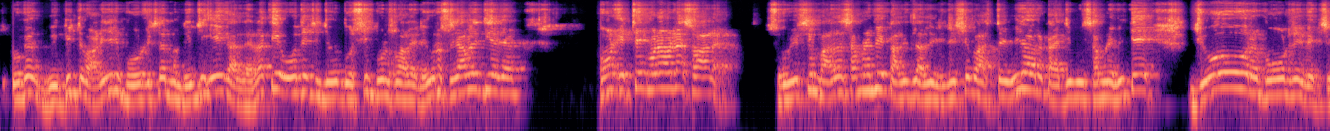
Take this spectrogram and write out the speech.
ਕਿਉਂਕਿ ਬੀਬੀ ਤਿਵਾੜੀ ਦੀ ਰਿਪੋਰਟ ਵਿੱਚ ਤਾਂ ਮਨਦੀਪ ਜੀ ਇਹ ਗੱਲ ਹੈ ਨਾ ਕਿ ਉਹਦੇ ਚ ਜੋ ਦੋਸ਼ੀ ਪੁਲਿਸ ਵਾਲੇ ਨੇ ਉਹਨਾਂ ਸਜ਼ਾਵਾਂ ਦਿੱਤੀਆਂ ਜਾਣ ਹੁਣ ਇੱਥੇ ਬੜਾ ਵੱਡਾ ਸਵਾਲ ਹੈ। ਸੁਖਵੀਰ ਸਿੰਘ ਬਾਦਲ ਸਾਹਮਣੇ ਵੀ ਅਕਾਲੀ ਦਲ ਲੀਡਰਸ਼ਿਪ ਵਾਸਤੇ ਵੀ ਔਰ ਕਾਜੀ ਵੀ ਸਾਹਮਣੇ ਵੀ ਕਿ ਜੋ ਰਿਪੋਰਟ ਦੇ ਵਿੱਚ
